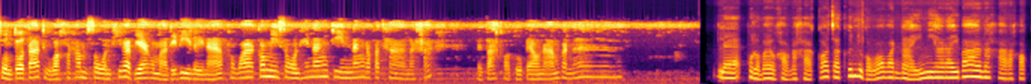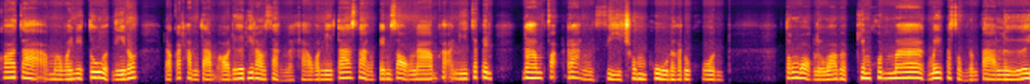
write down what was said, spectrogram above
ส่วนตัวต้าถือว่าเขาทำโซนที่แบบแยกออกมาได้ดีเลยนะ เพราะว่าก็มีโซนให้นั่งกินนั่งรับประทานนะคะเดี๋ยวต้าขอตัวไปเอาน้ำก่อนนะและผลไม้ของเขานะคะ ก็จะขึ้นอยู่กับว่าวันไหนมีอะไรบ้างนะคะ แล้วเขาก็จะเอามาไว้ในตู้แบบนี้เนาะแล้วก็ทำตามออเดอร์ที่เราสั่งนะคะ วันนี้ต้าสั่งเป็นสองน้ำค่ะ อันนี้จะเป็นน้ำฝรั่งสีชมพูนะคะทุกคน ต้องบอกเลยว่าแบบเข้มข้นมากไม่ผสมน้ำตาลเลย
